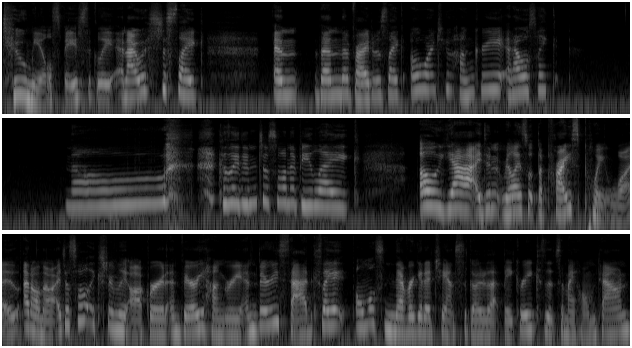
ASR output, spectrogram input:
two meals, basically. And I was just like, and then the bride was like, oh, aren't you hungry? And I was like, no because i didn't just want to be like oh yeah i didn't realize what the price point was i don't know i just felt extremely awkward and very hungry and very sad because i almost never get a chance to go to that bakery because it's in my hometown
